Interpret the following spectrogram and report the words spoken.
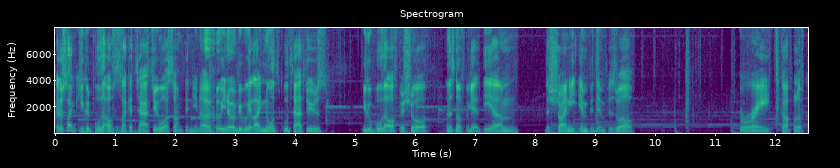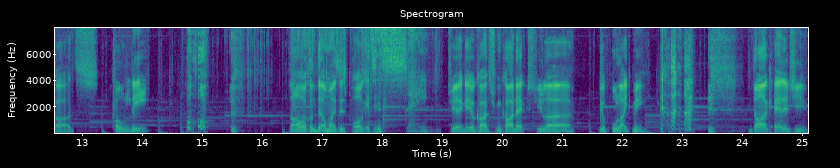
It looks like you could pull that off as like a tattoo or something, you know? you know when people get like nautical tattoos? You could pull that off for sure. And let's not forget the um the shiny Impidimp as well. Great couple of cards. Holy. the artwork on Dhelmise is Pog. It's insane. So yeah, get your cards from Cardex. You'll uh you'll pull like me. Dark Energy.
